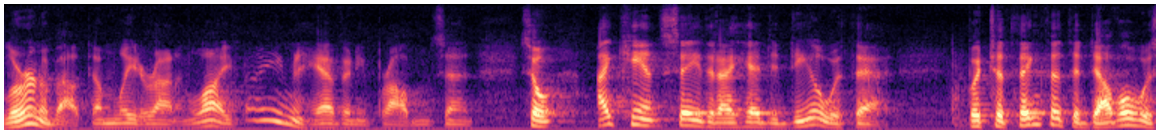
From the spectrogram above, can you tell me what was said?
learn about them later on in life. I didn't even have any problems then. So I can't say that I had to deal with that. But to think that the devil was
